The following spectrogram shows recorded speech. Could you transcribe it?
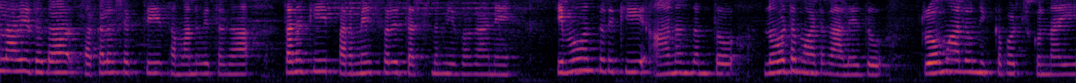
అలాయుధగా సకల శక్తి సమన్వితగా తనకి పరమేశ్వరి దర్శనం ఇవ్వగానే హిమవంతుడికి ఆనందంతో నోట మాట రాలేదు. రోమాలు నిక్కబడుచుకున్నాయి.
